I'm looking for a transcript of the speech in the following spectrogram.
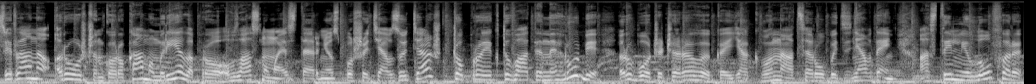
Світлана Рощенко роками мріяла про власну майстерню з пошиття взуття, щоб проєктувати не грубі робочі черевики, як вона це робить з дня в день, а стильні лофери,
